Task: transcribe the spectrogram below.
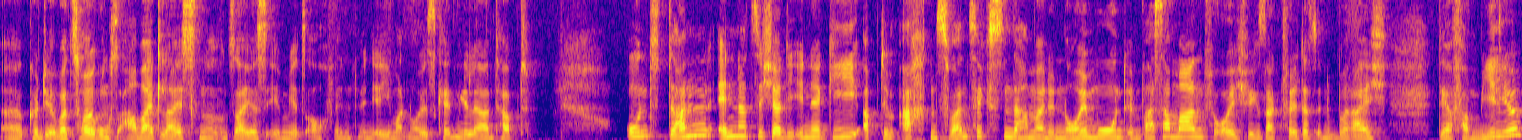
Äh, könnt ihr Überzeugungsarbeit leisten und sei es eben jetzt auch, wenn, wenn ihr jemand Neues kennengelernt habt. Und dann ändert sich ja die Energie ab dem 28. Da haben wir den Neumond im Wassermann. Für euch, wie gesagt, fällt das in den Bereich der Familie.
